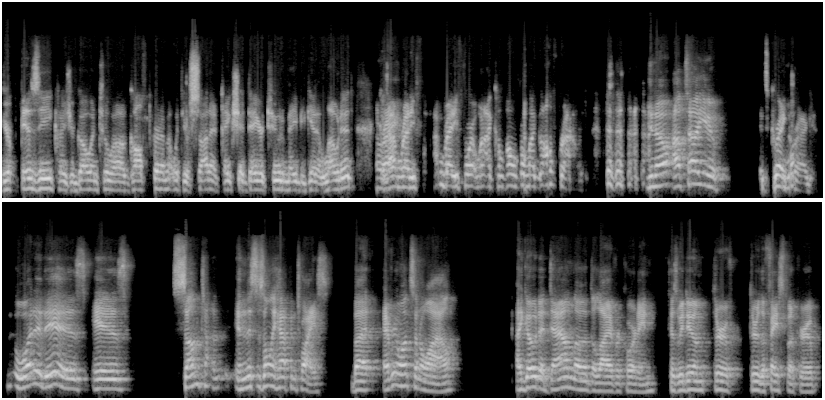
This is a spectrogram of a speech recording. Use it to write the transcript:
you're busy because you're going to a golf tournament with your son and it takes you a day or two to maybe get it loaded. Right. I'm ready. For, I'm ready for it when I come home from my golf round. you know, I'll tell you, it's great, what, Craig. What it is is sometimes, and this has only happened twice, but every once in a while, I go to download the live recording because we do them through through the Facebook group,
